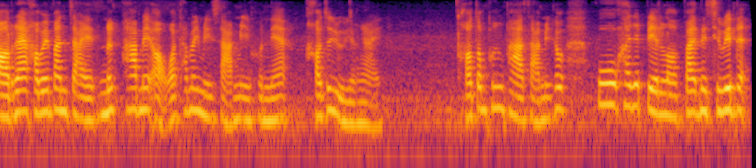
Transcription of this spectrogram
ตอนแรกเขาไม่มั่นใจ นึกภาพไม่ออกว่าถ้าไม่มีสามีคนเนี้ยเขาจะอยู่ยังไง เขาต้องพึ่งพาสามีเขาผู้ใครจะเปลี่ยนหลอดไฟในชีวิตเนี่ย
